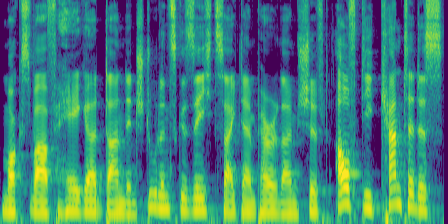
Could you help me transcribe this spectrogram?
Mox warf Hager dann den Stuhl ins Gesicht, zeigte ein Paradigm Shift auf die Kante des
